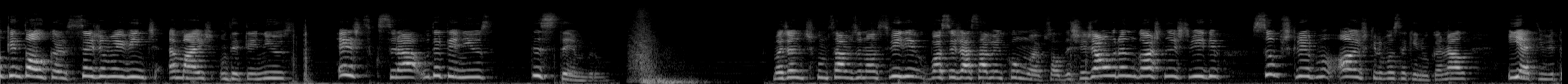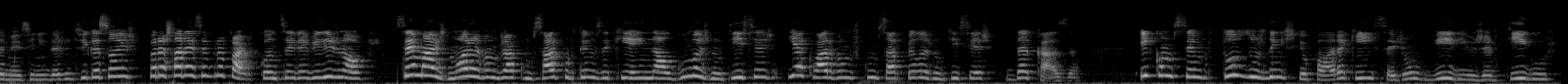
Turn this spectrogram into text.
Tolkien Talkers, sejam bem-vindos a mais um TT News. Este que será o TT News de setembro. Mas antes de começarmos o nosso vídeo, vocês já sabem como é, pessoal. Deixem já um grande gosto neste vídeo, subscrevam ou inscrevam-se aqui no canal e ativem também o sininho das notificações para estarem sempre a par quando saírem vídeos novos. Sem mais demora, vamos já começar porque temos aqui ainda algumas notícias e é claro, vamos começar pelas notícias da casa. E como sempre, todos os links que eu falar aqui, sejam vídeos, artigos,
